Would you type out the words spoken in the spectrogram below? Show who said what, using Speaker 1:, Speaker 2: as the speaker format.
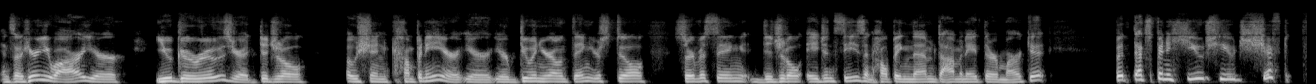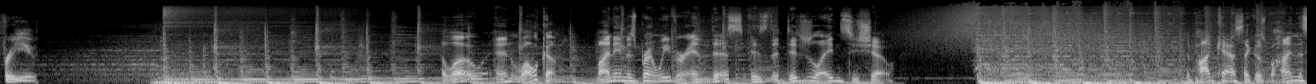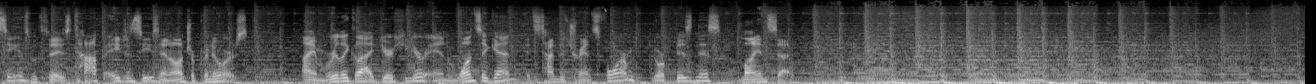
Speaker 1: And so here you are, you're uGurus, you're a digital ocean company, you're you're you're doing your own thing. You're still servicing digital agencies and helping them dominate their market. But that's been a huge, huge shift for you.
Speaker 2: Hello and welcome. My name is Brent Weaver, and this is the Digital Agency Show. The podcast that goes behind the scenes with today's top agencies and entrepreneurs. I am really glad you're here, and once again, it's time to transform your business mindset.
